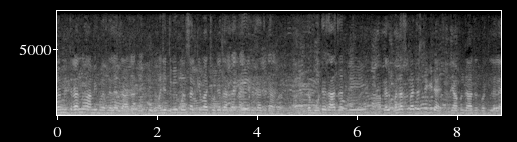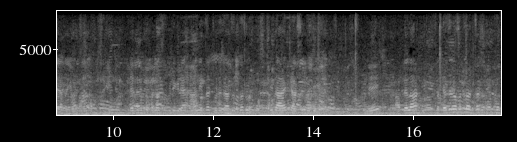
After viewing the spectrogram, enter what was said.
तर मित्रांनो आम्ही बसलेल्या जहाजात म्हणजे तुम्ही म्हणसाल की बा छोट्या जहाजात काही मोठ्या जहाजात काय तर मोठ्या जहाजातली आपल्याला पन्नास रुपयाचंच तिकीट आहे जे आपण जहाजात बसलेलं आहे आता येऊन त्यात फक्त पन्नास रुपये तिकीट आहे. आणि जर छोट्या जहाजात बसलं तिथं आहे चारशे रुपये तिकीट म्हणजे आपल्याला सध्या जर जर खूप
